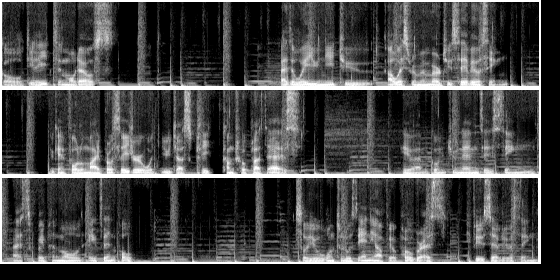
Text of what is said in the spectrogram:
go delete the models. By the way, you need to always remember to save your thing. You can follow my procedure, What you just click Ctrl plus S. Here I'm going to name this thing as weapon mode example. So you won't lose any of your progress if you save your thing.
